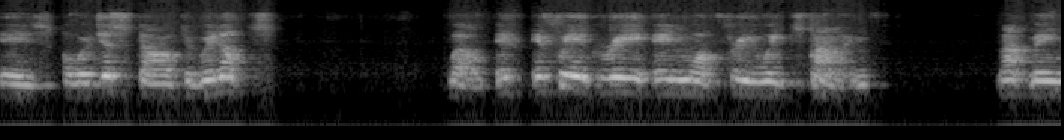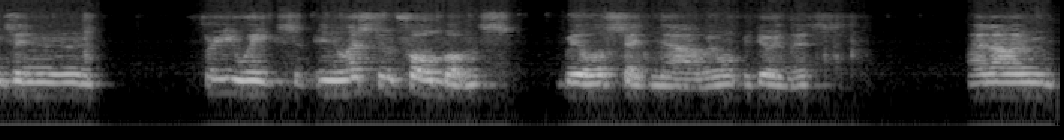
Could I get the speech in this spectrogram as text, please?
is, oh, we've just started, we're not, well, if, if we agree in, what, three weeks' time, that means in three weeks, in less than four months, we'll have said, no, we won't be doing this. And I'm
